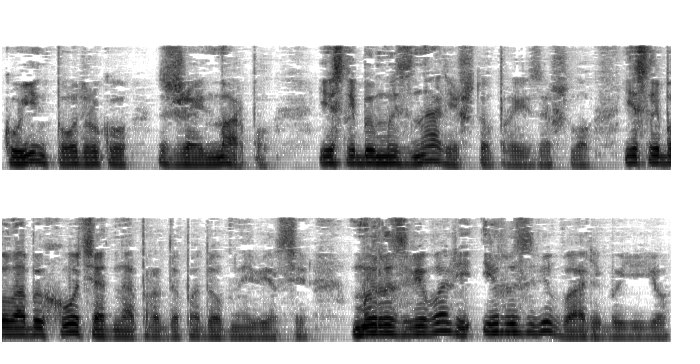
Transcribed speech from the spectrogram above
Куин под руку с Джейн Марпл. Если бы мы знали, что произошло, если была бы хоть одна правдоподобная версия, мы развивали и развивали бы ее»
